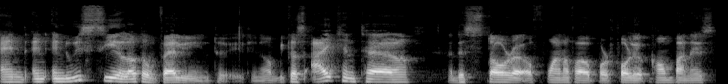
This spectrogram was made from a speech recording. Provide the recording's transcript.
and and and we see a lot of value into it you know because i can tell the story of one of our portfolio companies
